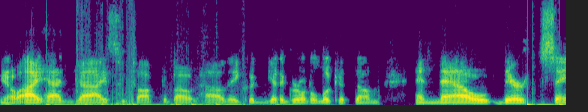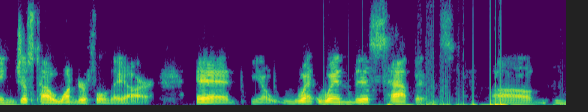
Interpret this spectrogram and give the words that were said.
You know, I had guys who talked about how they couldn't get a girl to look at them, and now they're saying just how wonderful they are. And you know, when when this happens, um, mm-hmm.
